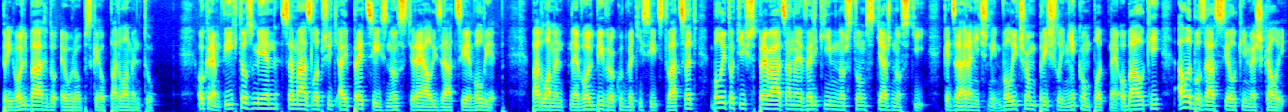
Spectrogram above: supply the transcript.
pri voľbách do Európskeho parlamentu. Okrem týchto zmien sa má zlepšiť aj precíznosť realizácie volieb. Parlamentné voľby v roku 2020 boli totiž sprevádzané veľkým množstvom sťažností, keď zahraničným voličom prišli nekompletné obálky alebo zásielky meškali.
